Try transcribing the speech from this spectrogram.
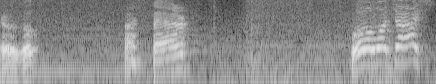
There we go. That's better. Whoa, watch out!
